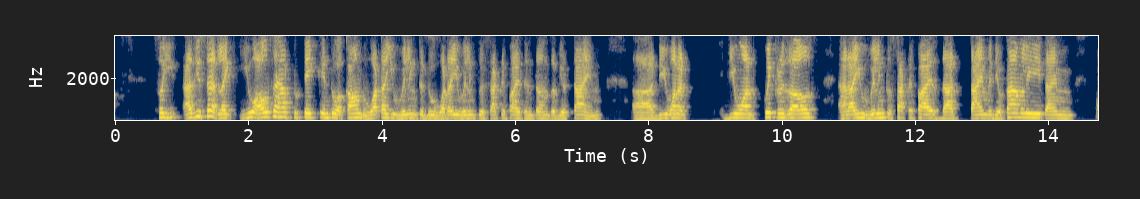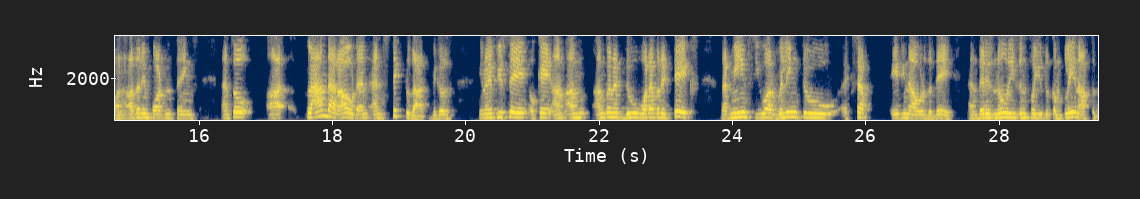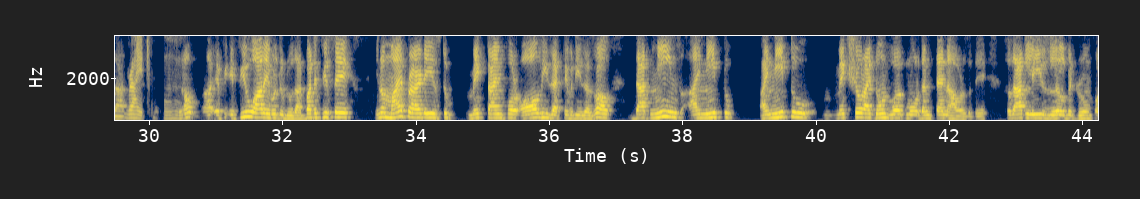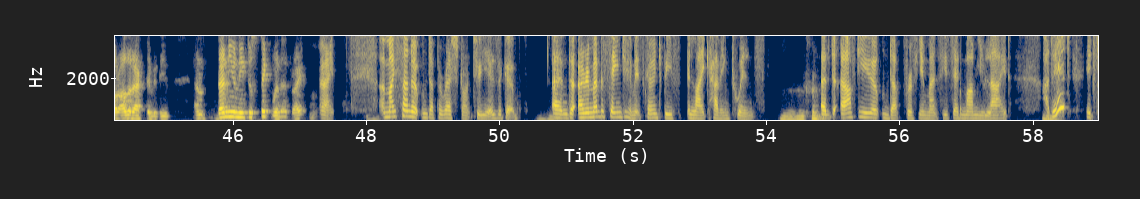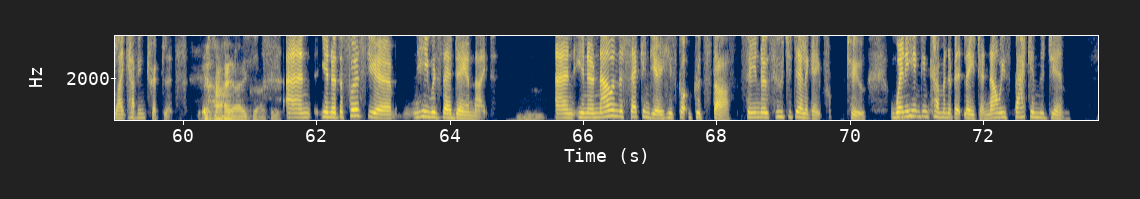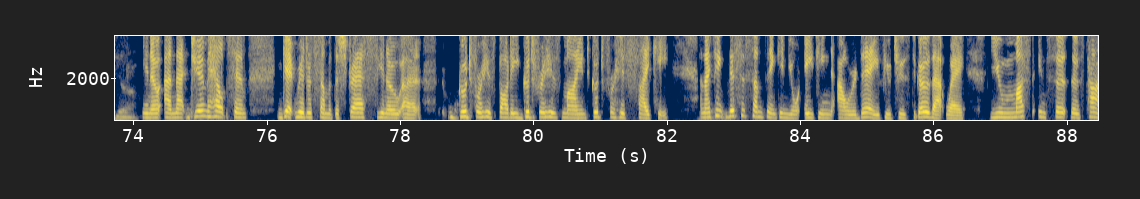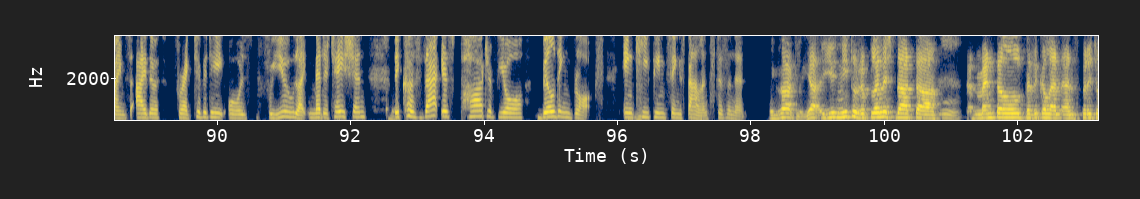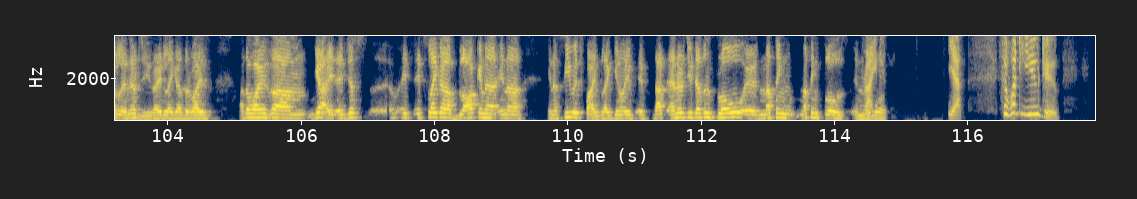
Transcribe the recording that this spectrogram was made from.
so you, as you said like you also have to take into account what are you willing to do what are you willing to sacrifice in terms of your time. Uh, do you want to do you want quick results? And are you willing to sacrifice that time with your family time on mm-hmm. other important things? And so uh, plan that out and and stick to that because you know if you say okay i'm i'm i'm going to do whatever it takes that means you are willing to accept 18 hours a day and there is no reason for you to complain after that. Right. Mm-hmm. you know uh, if, if you are able to do that. But if you say you know my priority is to make time for all these activities as well that means i need to i need to make sure i don't work more than 10 hours a day. So that leaves a little bit room for other activities. And then you need to stick with it right? Right. Uh, my son opened up a restaurant two years ago. Mm-hmm. and i remember saying to him it's going to be like having twins. And after you opened up for a few months, he said, Mom, you lied. I mm-hmm. did. It's like having triplets. Yeah, yeah, exactly. And, you know, the first year, he was there day and night. Mm-hmm. And, you know, now in the second year, he's got good staff. So he knows who to delegate to, when he can come in a bit later. Now he's back in the gym. Yeah. You know, and that gym helps him get rid of some of the stress, you know, uh, good for his body, good for his mind, good for his psyche. And I think this is something in your 18 hour day, if you choose to go that way, you must insert those times either for activity or for you, like meditation, because that is part of your building blocks in mm-hmm. keeping things balanced, isn't it? Exactly. Yeah, you need to replenish that uh, mm. that mental, physical, and, and spiritual energy, right? Like otherwise, otherwise, um, yeah, it, it just it, it's like a block in a in a in a sewage pipe like you know if, if that energy doesn't flow uh, nothing nothing flows in right. the world yeah so what do you do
